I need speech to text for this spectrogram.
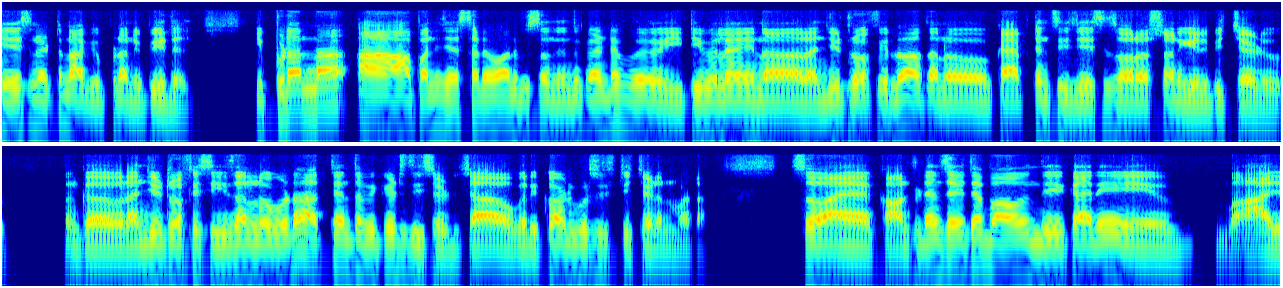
చేసినట్టు నాకు ఎప్పుడు అనిపించలేదు ఇప్పుడన్నా ఆ పని చేస్తాడేమో అనిపిస్తుంది. ఎందుకంటే ఇటీవల అయిన రంజీ ట్రోఫీలో అతను క్యాప్టెన్సీ చేసి సౌరాష్ట్రాన్ని గెలిపించాడు. ఇంకా రంజీ ట్రోఫీ సీజన్లో కూడా అత్యంత వికెట్స్ తీసాడు ఒక రికార్డ్ కూడా సృష్టించాడు అనమాట సో కాన్ఫిడెన్స్ అయితే బాగుంది. కానీ అది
